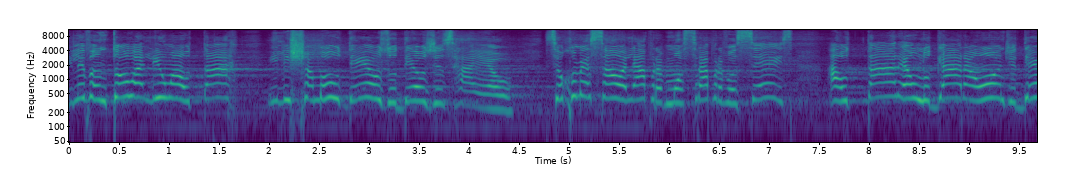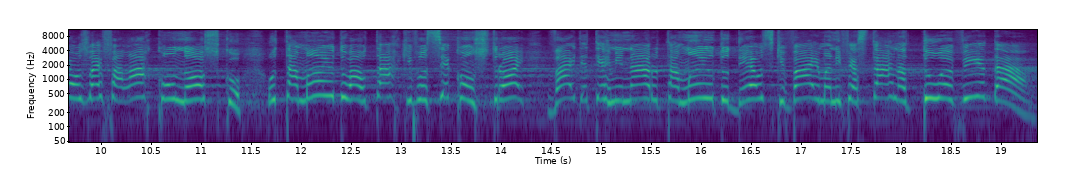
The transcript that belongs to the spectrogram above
e levantou ali um altar e lhe chamou Deus, o Deus de Israel. Se eu começar a olhar para mostrar para vocês, altar é um lugar aonde Deus vai falar conosco. O tamanho do altar que você constrói vai determinar o tamanho do Deus que vai manifestar na tua vida.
